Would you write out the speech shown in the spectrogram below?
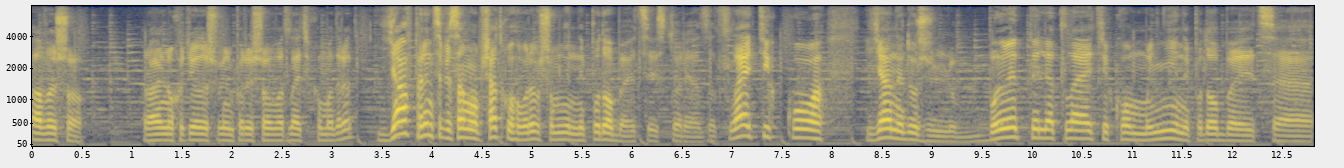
А ви що? Реально хотіли, щоб він перейшов в Атлетіко Мадрид? Я, в принципі, з самого початку говорив, що мені не подобається історія з Атлетіко. Я не дуже любитель Атлетіко, мені не подобається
